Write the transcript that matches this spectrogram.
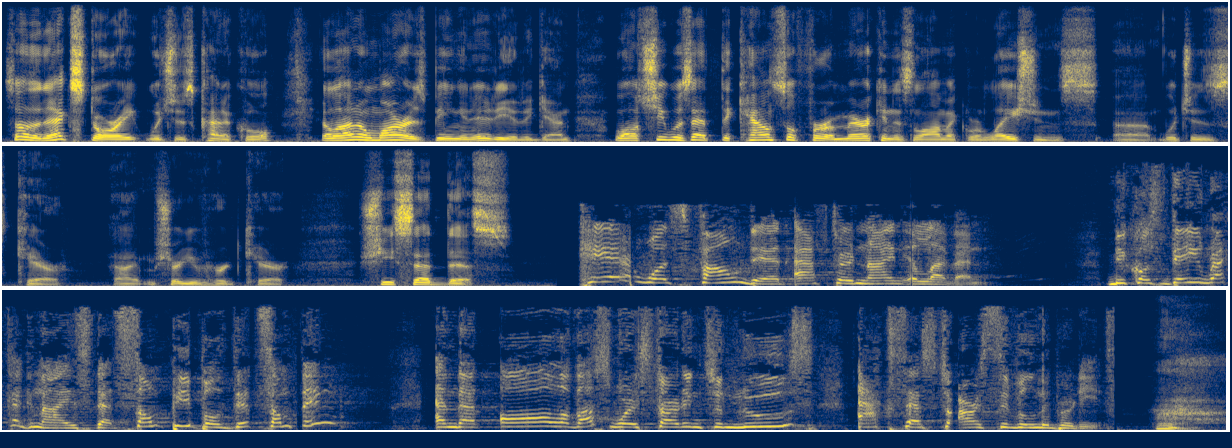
So the next story, which is kind of cool, Ilhan Omar is being an idiot again. While she was at the Council for American Islamic Relations, uh, which is CAIR, I'm sure you've heard CAIR, she said this. CAIR was founded after 9 11 because they recognized that some people did something and that all of us were starting to lose access to our civil liberties.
